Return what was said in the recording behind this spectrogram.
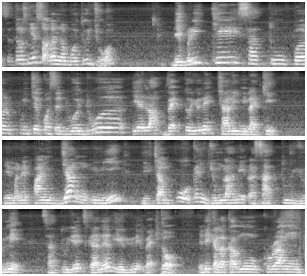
Seterusnya soalan nombor tujuh Diberi K1 per punca kuasa 22 ialah vektor unit cari nilai K. Yang mana panjang ini dicampurkan jumlah ni adalah satu unit. Satu unit kerana dia unit vektor. Jadi kalau kamu kurang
